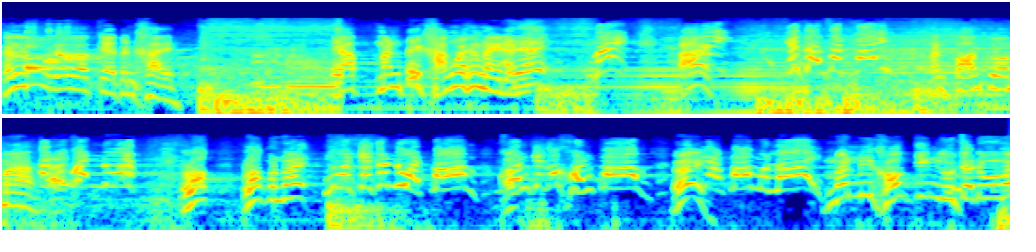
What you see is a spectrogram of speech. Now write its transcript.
ฉันรู้อยู่แล้วว่าแกเป็นใคร จับมันไปขังไว้ข้างในไปเดี๋ยวเลนี้ยไม่ไป ไม่แกจับฉันไปมันปลอมตัวมา อนุพันธ์นวด ล็อกล็อกมันไว้นวดแกก็นวดปลอม ขนแกก็ขนปลอมเฮ้ย ทุกอย่างปลอมหมดเลย มันมีของจริงอยู่จะดูไหม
